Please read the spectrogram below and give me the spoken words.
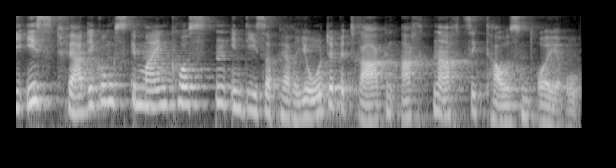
Die Ist-Fertigungsgemeinkosten in dieser Periode betragen 88.000 Euro.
